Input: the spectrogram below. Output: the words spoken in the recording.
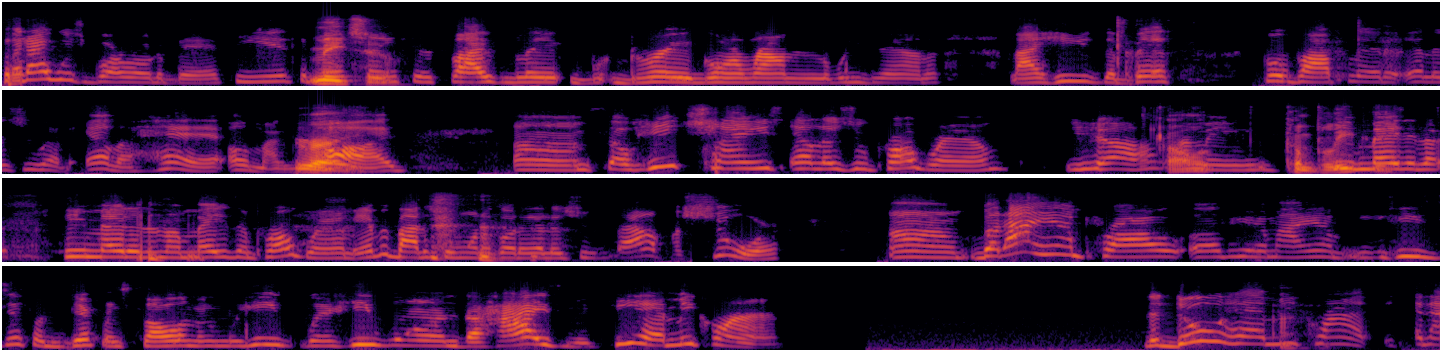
But I wish Burrow the best. He is the Me best too. since sliced bread, bread going around in Louisiana. Like he's the best football player that LSU have ever had. Oh my Right. God. Um, so he changed LSU program. Yeah, I Oh, mean, he made it. A, he made it an amazing program. Everybody should want to go to LSU now for sure. Um, but I am proud of him. I am. He's just a different soul. I mean, when he when he won the Heisman, he had me crying. The dude had me crying, and I,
